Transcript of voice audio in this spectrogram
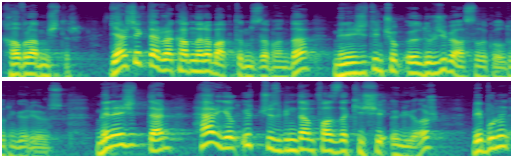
kavranmıştır. Gerçekten rakamlara baktığımız zaman da menenjitin çok öldürücü bir hastalık olduğunu görüyoruz. Menenjitten her yıl 300 binden fazla kişi ölüyor ve bunun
